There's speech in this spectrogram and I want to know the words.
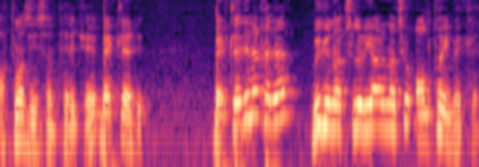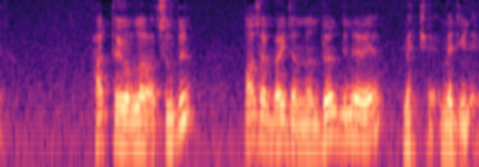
Atmaz insan tehlikeye. Bekledi. Bekledi ne kadar? Bugün açılır, yarın açılır. Altı ay bekledi. Hatta yollar açıldı. Azerbaycan'dan döndü nereye? Mekke, Medine'ye.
